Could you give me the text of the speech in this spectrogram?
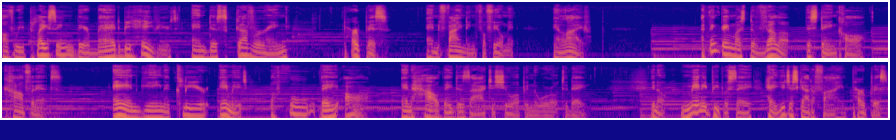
of replacing their bad behaviors and discovering purpose and finding fulfillment in life. I think they must develop this thing called confidence and gain a clear image of who they are and how they desire to show up in the world today. You know, many people say, hey, you just got to find purpose.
